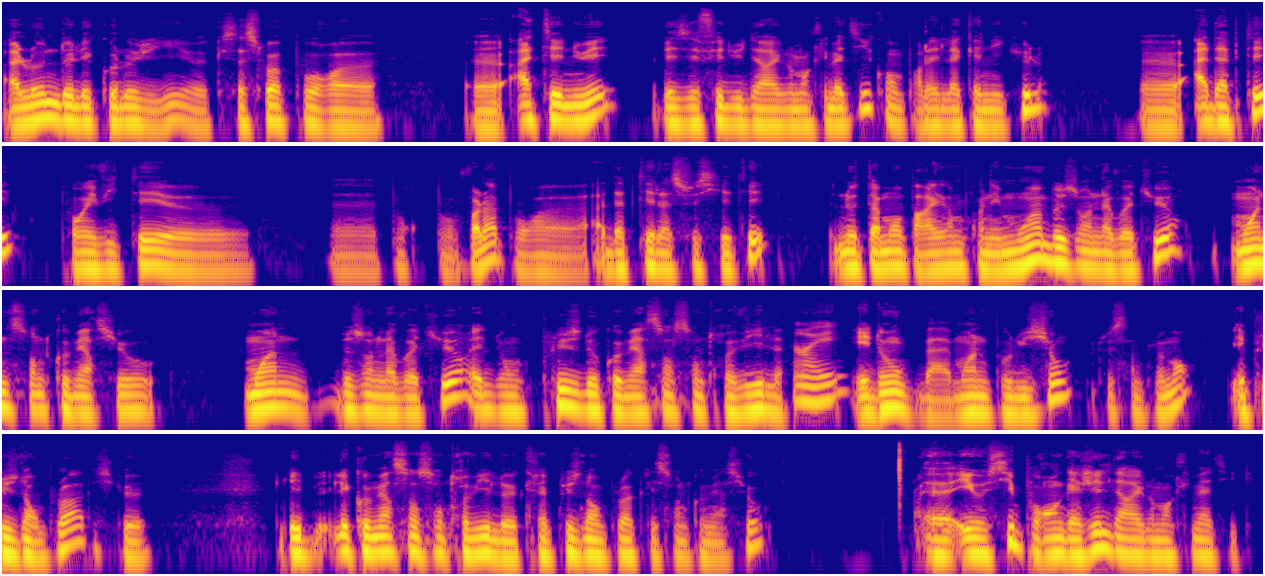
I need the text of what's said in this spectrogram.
à l'aune de l'écologie, que ce soit pour atténuer les effets du dérèglement climatique, on parlait de la canicule, euh, adapter pour éviter, euh, euh, pour, voilà, pour adapter la société, notamment par exemple qu'on ait moins besoin de la voiture, moins de centres commerciaux, moins besoin de la voiture, et donc plus de commerces en centre-ville, et donc bah, moins de pollution, tout simplement, et plus d'emplois, parce que les, les commerces en centre-ville créent plus d'emplois que les centres commerciaux, et aussi pour engager le dérèglement climatique.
